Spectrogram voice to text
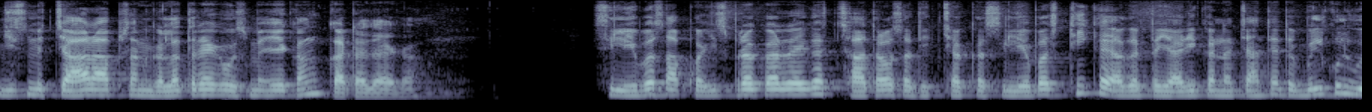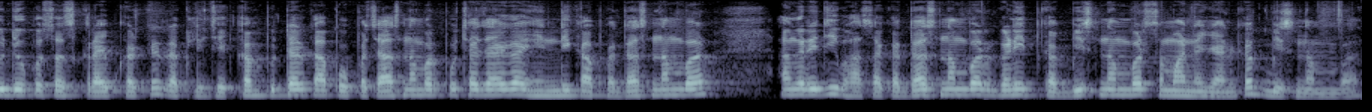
जिसमें चार ऑप्शन गलत रहेगा, उसमें एक अंक काटा जाएगा। सिलेबस आपका इस प्रकार रहेगा छात्रावास अधीक्षक का सिलेबस, ठीक है? अगर तैयारी करना चाहते हैं तो बिल्कुल वीडियो को सब्सक्राइब करके रख लीजिए। कंप्यूटर का आपको पचास नंबर पूछा जाएगा, हिंदी का आपका दस नंबर, अंग्रेज़ी भाषा का दस नंबर, गणित का बीस नंबर, सामान्य ज्ञान का बीस नंबर।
